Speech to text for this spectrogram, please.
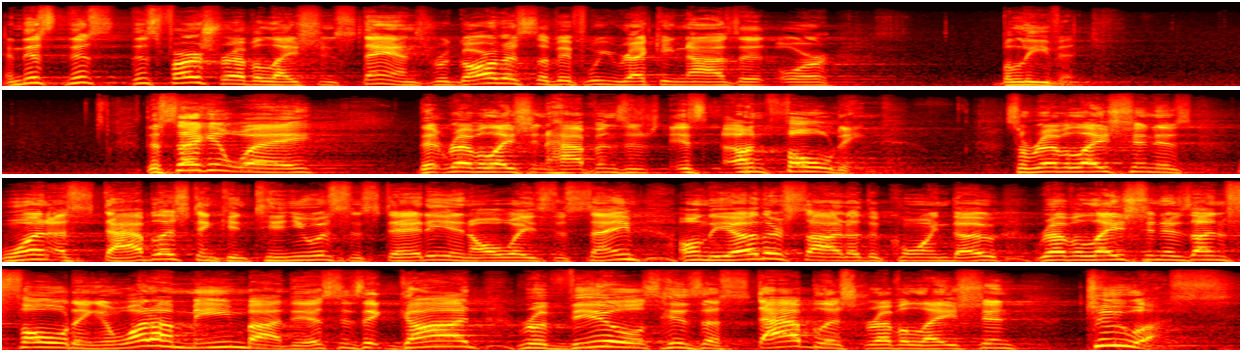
and this, this, this first revelation stands regardless of if we recognize it or believe it. The second way that revelation happens is, is unfolding. So, revelation is one established and continuous and steady and always the same. On the other side of the coin, though, revelation is unfolding. And what I mean by this is that God reveals his established revelation to us.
